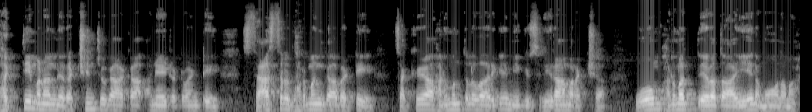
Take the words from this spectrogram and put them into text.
భక్తి మనల్ని రక్షించుగాక అనేటటువంటి శాస్త్ర ధర్మం కాబట్టి చక్కగా హనుమంతుల వారికి మీకు శ్రీరామ రక్ష ఓం హనుమద్దేవతాయే నమో నమః.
